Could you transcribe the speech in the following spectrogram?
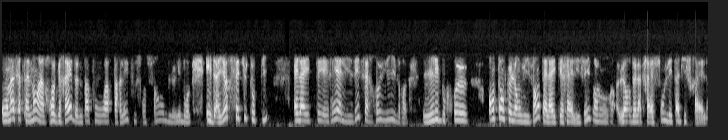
on, a certainement un regret de ne pas pouvoir parler tous ensemble l'hébreu. Et d'ailleurs, cette utopie, elle a été réalisée, faire revivre l'hébreu en tant que langue vivante, elle a été réalisée lors de la création de l'État d'Israël.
